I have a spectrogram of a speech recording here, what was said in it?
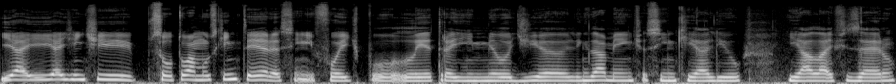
E aí a gente soltou a música inteira, assim, e foi, tipo, letra e melodia lindamente, assim, que a Liu e a Lai fizeram.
